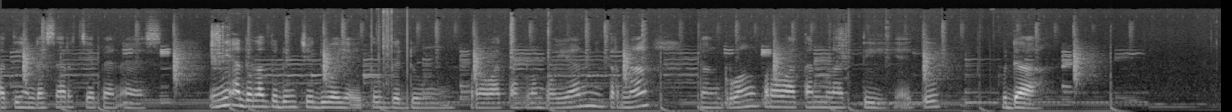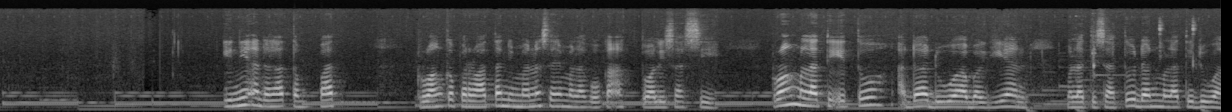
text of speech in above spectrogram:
latihan dasar CPNS. Ini adalah gedung C2 yaitu gedung perawatan flamboyan interna dan ruang perawatan melati yaitu bedah. Ini adalah tempat ruang keperawatan di mana saya melakukan aktualisasi Ruang melati itu ada dua bagian, melati satu dan melati dua.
